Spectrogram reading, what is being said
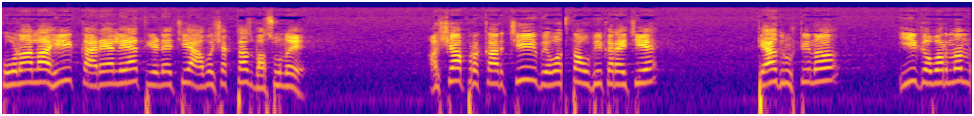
कोणालाही कार्यालयात येण्याची आवश्यकताच भासू नये. अशा प्रकारची व्यवस्था उभी करायची आहे. त्या दृष्टीनं ई गव्हर्नन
